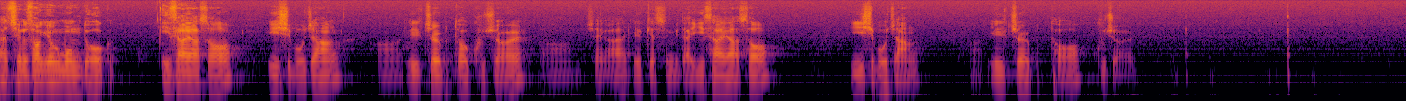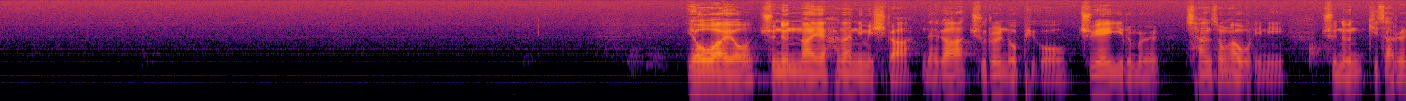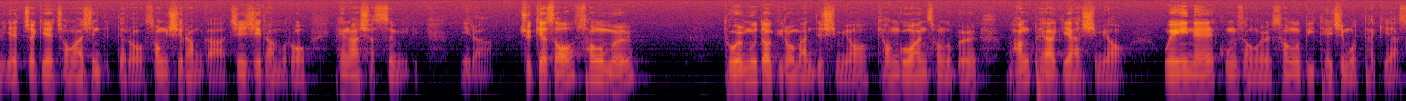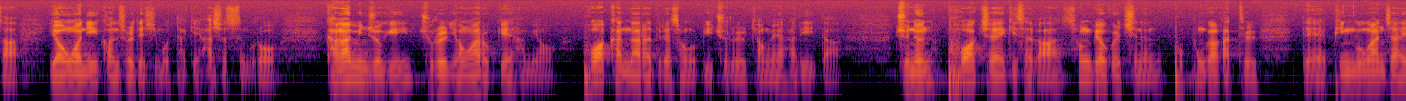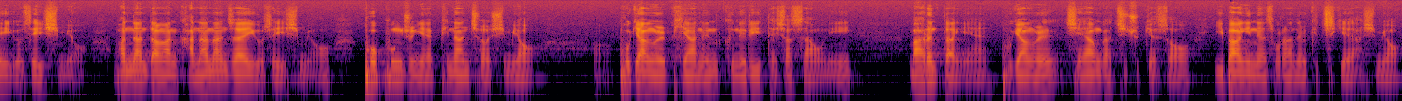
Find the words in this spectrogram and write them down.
아침 성경 봉독 이사야서 25장 1절부터 9절 어, 제가 읽겠습니다. 이사야서 25장 1절부터 9절 여호와여 주는 나의 하나님이시라 내가 주를 높이고 주의 이름을 찬송하오리니 주는 기사를 옛적에 정하신 뜻대로 성실함과 진실함으로 행하셨음이라 주께서 성읍을 돌무더기로 만드시며 견고한 성읍을 황폐하게 하시며 외인의 궁성을 성읍이 되지 못하게 하사 영원히 건설되지 못하게 하셨으므로 강한 민족이 주를 영화롭게 하며 포악한 나라들의 성읍이 주를 경외하리이다. 주는 포악자의 기세가 성벽을 치는 폭풍과 같을 때 빈궁한 자의 요새이시며 환난당한 가난한 자의 요새이시며 폭풍 중에 피난처시며 어, 폭양을 피하는 그늘이 되셨사오니 마른 땅에 폭양을 재함같이 주께서 이방인의 소란을 그치게 하시며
